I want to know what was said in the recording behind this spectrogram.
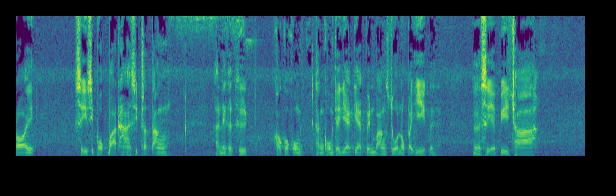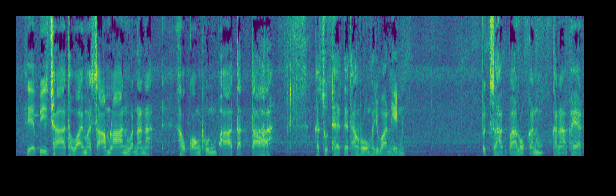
ร้อย 46 บาท 50 สตังค์อันนี้ก็คือเขาก็คงท่านคงจะแยกแยกเป็นบางส่วนออกไปอีกเสียปีชา เสียปีชาถวายมาสามล้านวันนั้นอะเข้ากองทุนพาตัดตากระสุดแท้แต่ทางโรงพยาบาลเห็นปรึกษาปาลบกันคณะแพทย์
